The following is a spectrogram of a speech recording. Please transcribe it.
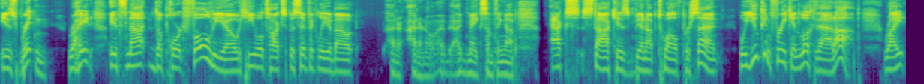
is written right? It's not the portfolio. He will talk specifically about i don't, I don't know i'd make something up. X stock has been up 12% well, you can freaking look that up, right?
